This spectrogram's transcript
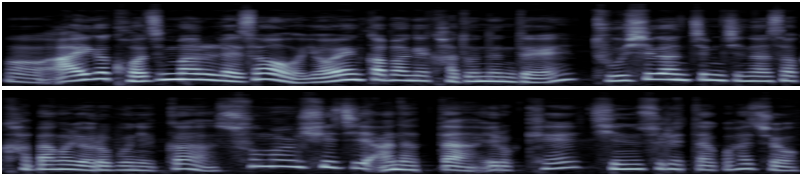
어, 아이가 거짓말을 해서 여행 가방에 가뒀는데 두 시간쯤 지나서 가방을 열어보니까 숨을 쉬지 않았다 이렇게 진술했다고 하죠.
